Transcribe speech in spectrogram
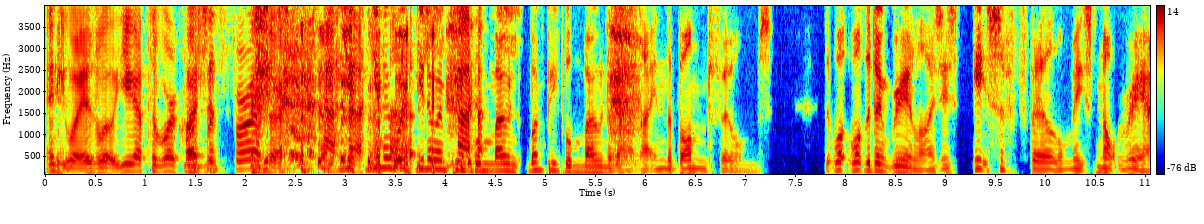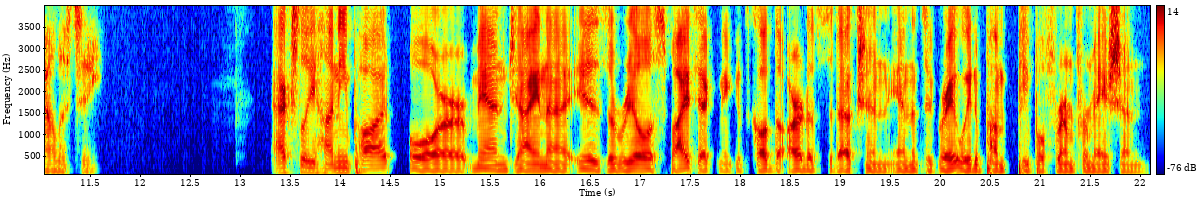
Anyways, well, you got some more questions for us? Or? you, you know when you know when people moan when people moan about that in the Bond films, that what what they don't realize is it's a film, it's not reality. Actually, honeypot or mangina is a real spy technique. It's called the art of seduction, and it's a great way to pump people for information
